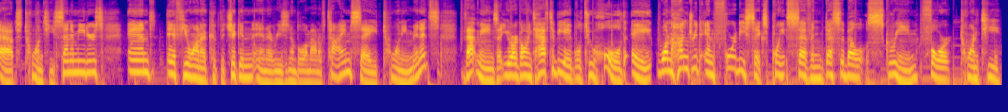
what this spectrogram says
at 20 centimeters. And if you want to cook the chicken in a reasonable amount of time, say 20 minutes, that means that you are going to have to be able to hold a 146.7 decibel scream for 20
